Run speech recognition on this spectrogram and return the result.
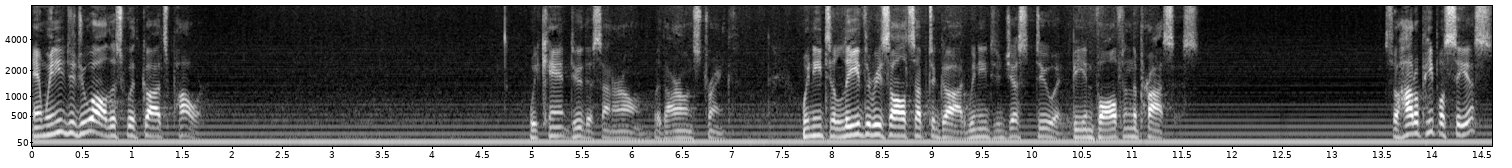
And we need to do all this with God's power. We can't do this on our own, with our own strength. We need to leave the results up to God. We need to just do it, be involved in the process. So, how do people see us?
